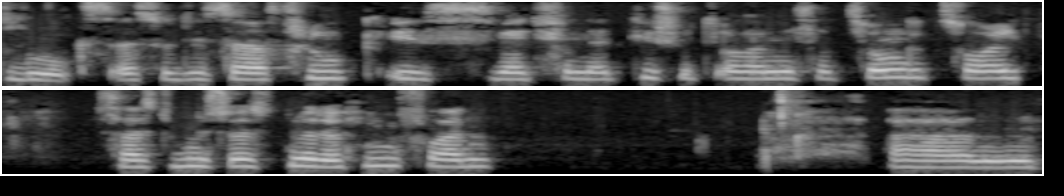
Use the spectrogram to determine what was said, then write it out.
die nichts. Also dieser Flug ist, wird von der Tierschutzorganisation gezahlt. Das heißt, du müsstest nur dahin fahren. Ähm,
